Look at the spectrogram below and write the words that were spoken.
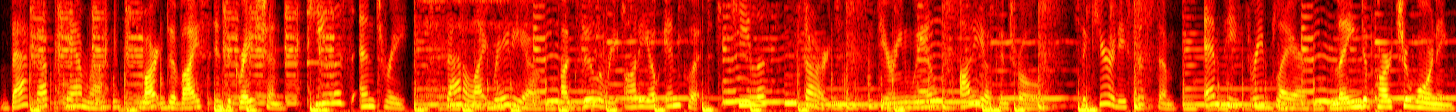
backup camera, smart device integration, keyless entry, satellite radio, auxiliary audio input, keyless start, steering wheel, audio controls, security system, MP3 player, lane departure warning.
